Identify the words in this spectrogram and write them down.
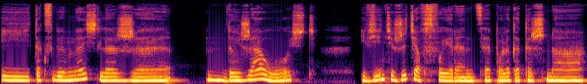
I tak sobie myślę, że mm, dojrzałość i wzięcie życia w swoje ręce polega też na,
